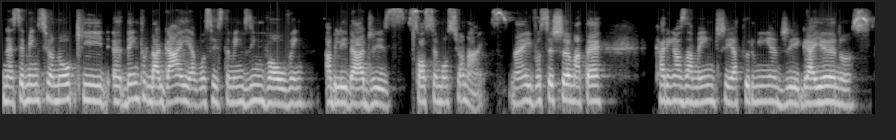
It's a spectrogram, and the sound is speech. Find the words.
Né, você mencionou que é, dentro da Gaia vocês também desenvolvem habilidades socioemocionais, né? E você chama até carinhosamente a turminha de gaianos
